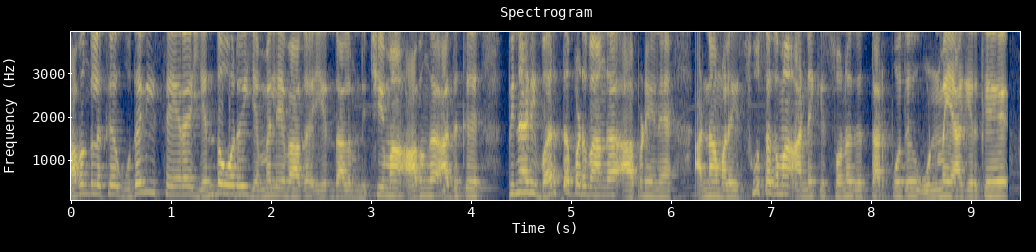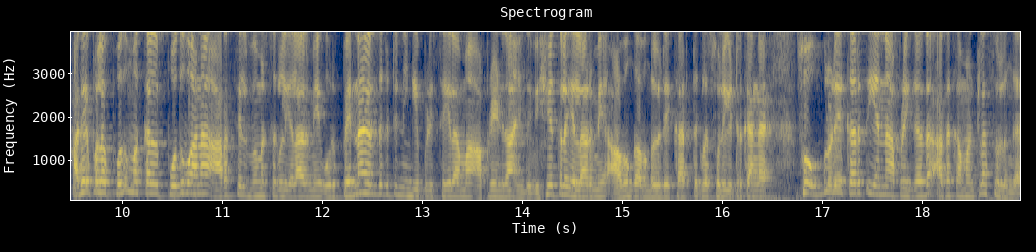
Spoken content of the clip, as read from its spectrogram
அவங்களுக்கு உதவி செய்கிற எந்த ஒரு எம்எல்ஏவாக இருந்தாலும் நிச்சயமா அவங்க அதுக்கு பின்னாடி வருத்தப்படுவாங்க அப்படின்னு அண்ணாமலை சூசகமாக அன்னைக்கு சொன்னது தற்போது உண்மையாக இருக்கு. அதே போல பொதுமக்கள் பொதுவான அரசியல் விமர்சகர்கள் எல்லாருமே ஒரு பெண்ணாக இருந்துகிட்டு நீங்க இப்படி செய்யலாமா அப்படின்னு தான் இந்த விஷயத்துல எல்லாருமே அவங்க அவங்களுடைய கருத்துக்களை சொல்லிட்டு இருக்காங்க. ஸோ உங்களுடைய கருத்து என்ன அப்படிங்கறத அதை கமெண்ட்ல சொல்லுங்க.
